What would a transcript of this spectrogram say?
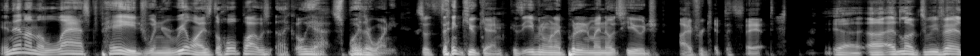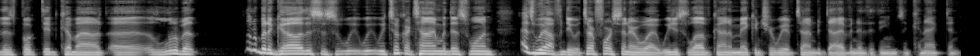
and then on the last page, when you realize the whole plot was like, oh yeah, spoiler warning. So thank you, Ken, because even when I put it in my notes, huge, I forget to say it. Yeah, uh, and look, to be fair, this book did come out uh, a little bit a little bit ago. This is we, we, we took our time with this one, as we often do. It's our Force Center way. We just love kind of making sure we have time to dive into the themes and connect and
